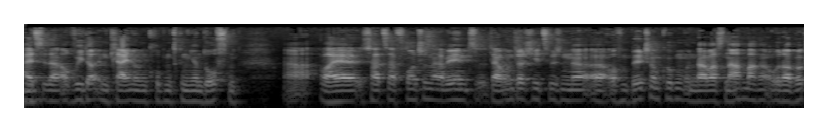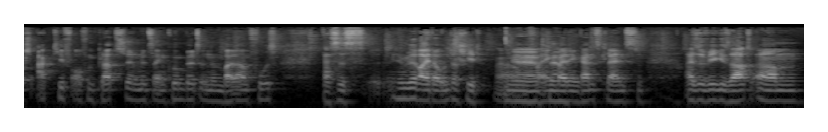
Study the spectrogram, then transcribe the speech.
als sie dann auch wieder in kleineren Gruppen trainieren durften. Ja, weil ich hatte es ja vorhin schon erwähnt, der Unterschied zwischen äh, auf dem Bildschirm gucken und da was nachmachen oder wirklich aktiv auf dem Platz stehen mit seinen Kumpels und einem Ball am Fuß, das ist himmelweiter Unterschied. Ja, Ja, vor allem bei den ganz kleinsten. Also wie gesagt, ähm,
